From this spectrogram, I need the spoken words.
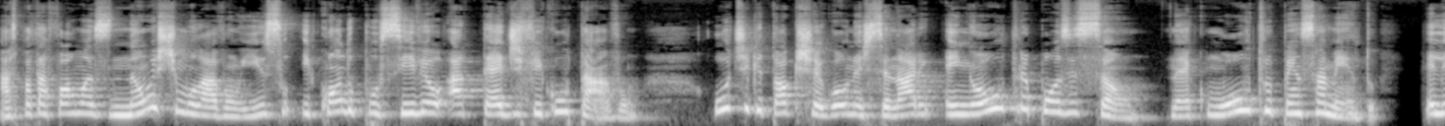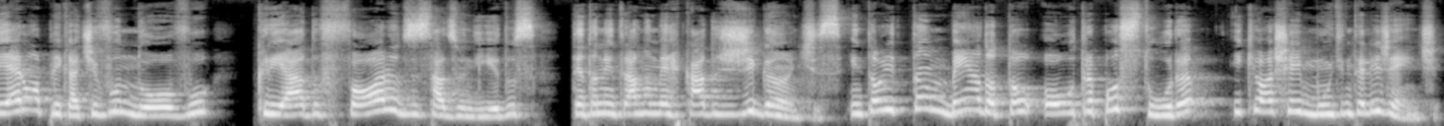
As plataformas não estimulavam isso e, quando possível, até dificultavam. O TikTok chegou nesse cenário em outra posição, né, com outro pensamento. Ele era um aplicativo novo, criado fora dos Estados Unidos, tentando entrar no mercado de gigantes. Então ele também adotou outra postura e que eu achei muito inteligente.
